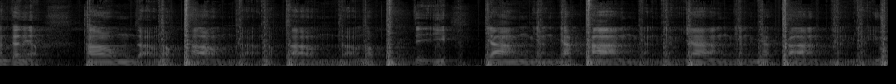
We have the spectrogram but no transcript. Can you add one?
간단해요. 다운 다운 업 다운 다운 업 다운 다운 업 이제 이 양양양 강양양 양양양 강양양 이거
